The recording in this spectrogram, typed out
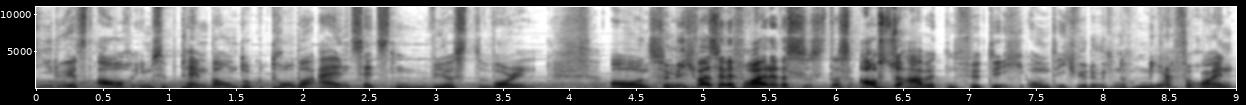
die du jetzt auch im September und Oktober einsetzen wirst wollen. Und für mich war es eine Freude, das, das auszuarbeiten für dich und ich würde mich noch mehr freuen,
